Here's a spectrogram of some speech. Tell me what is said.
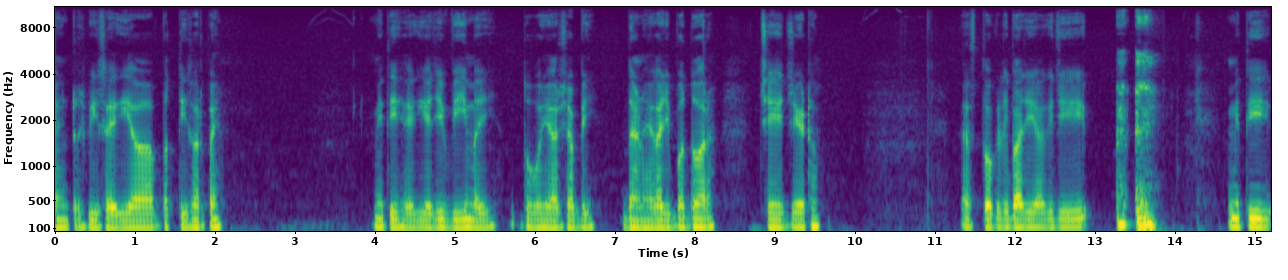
ਐਂਟਰੀ ਫੀਸ ਹੈਗੀ ਆ 3200 ਰੁਪਏ। ਮਿਤੀ ਹੈਗੀ ਹੈ ਜੀ 20 ਮਈ 2026 ਦਿਨ ਹੈਗਾ ਜੀ ਬੁੱਧਵਾਰ 6 ਜੇਠ। ਇਸ ਤੋਂ ਅਗਲੀ ਬਾਜੀ ਆ ਗਈ ਜੀ ਮਿਤੀ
